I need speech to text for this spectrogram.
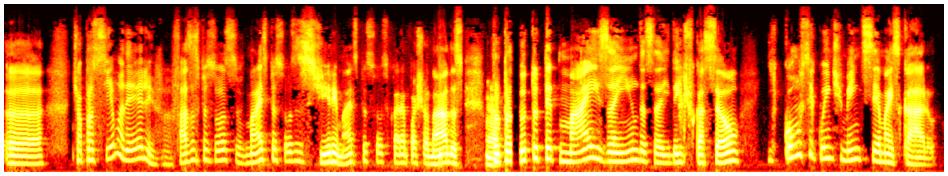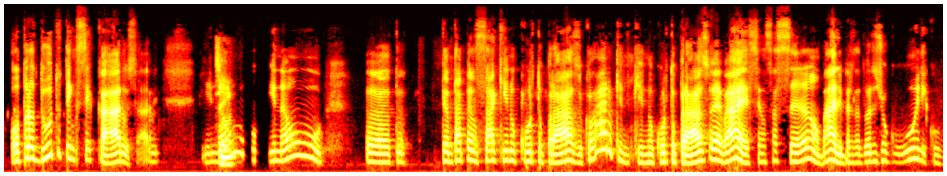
ah, te aproxima dele, faz as pessoas, mais pessoas assistirem, mais pessoas ficarem apaixonadas, É. para o produto ter mais ainda essa identificação e, consequentemente, ser mais caro. O produto tem que ser caro, sabe? E Sim. não, e não tu- tentar pensar aqui no curto prazo. Claro que, que no curto prazo é, ah, é sensação, ah, Libertadores jogo único,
